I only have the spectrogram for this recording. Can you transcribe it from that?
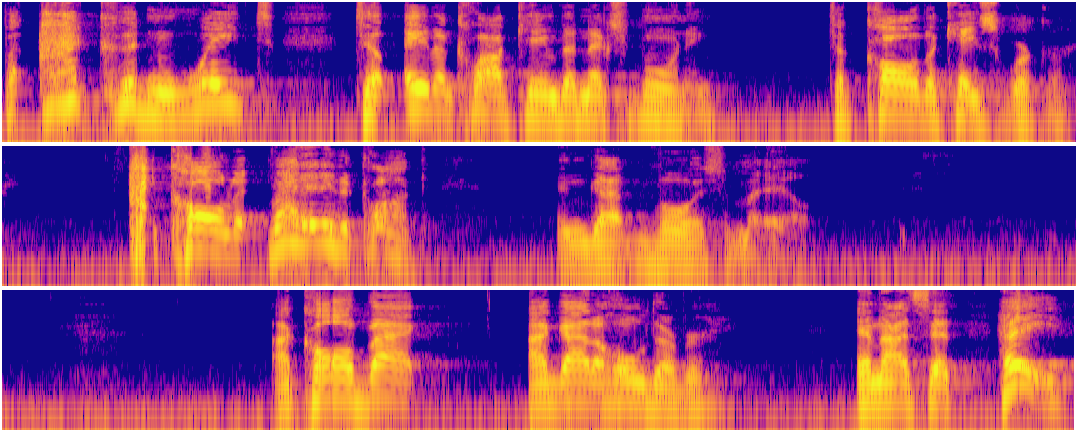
But I couldn't wait till 8 o'clock came the next morning to call the caseworker. I called it right at 8 o'clock and got voicemail. I called back. I got a hold of her. And I said, hey,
